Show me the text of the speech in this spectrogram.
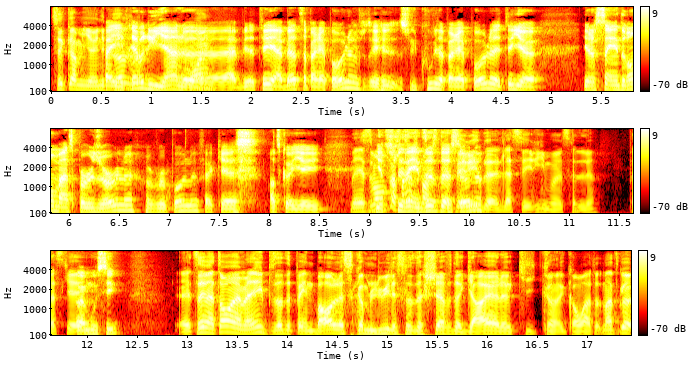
sais, comme il y a une Ben, il est très brillant, là. Ouais. Tu sais, Abed, ça paraît pas, là. Sur le coup, ça paraît pas, là. Tu sais, il y a, il y a le syndrome Asperger, là. On veut pas, là. Fait que, en tout cas, il y a. Il y a tous les indices de ça, préféré là. De, de la série, moi, celle-là. Parce que, Ouais, moi aussi. Euh, tu sais, mettons un épisode de paintball, c'est comme lui, l'espèce de chef de guerre là, qui com- comprend tout. Mais en tout cas,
